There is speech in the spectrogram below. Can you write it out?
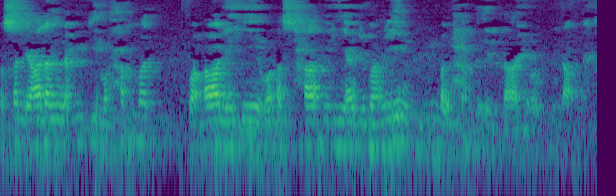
وصل على النبي محمد و علیہ و والحمد اللہ رب اللہ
